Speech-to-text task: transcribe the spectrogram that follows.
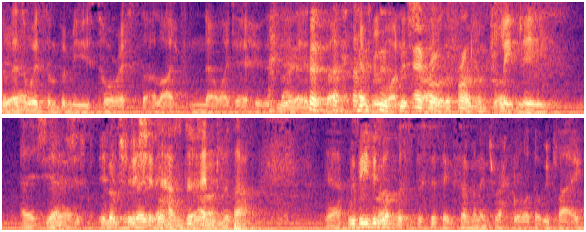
And there's always some bemused tourists that are like, no idea who this man Yeah. is, but everyone is Everyone like, the front completely. And it's yeah, it's just it's a Looks tradition. It has to end with that. Yeah, we've even got the specific seven-inch record that we play.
